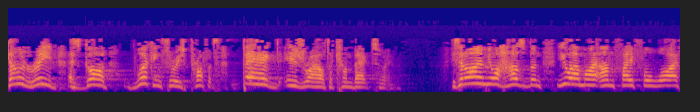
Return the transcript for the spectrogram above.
Go and read as God, working through His prophets, begged Israel to come back to Him. He said, I am your husband. You are my unfaithful wife.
